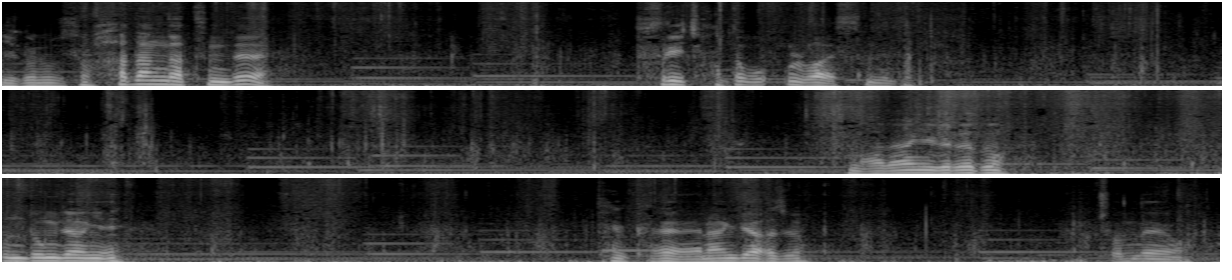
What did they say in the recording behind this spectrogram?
이건 무슨 하단 같은데 풀이 차도 올라와 있습니다. 마당이 그래도 운동장이 팽팽한 게 아주 좋네요.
